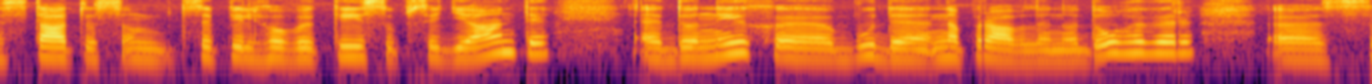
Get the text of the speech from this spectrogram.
статусом це пільговики, субсидіанти, до них буде направлено договір з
